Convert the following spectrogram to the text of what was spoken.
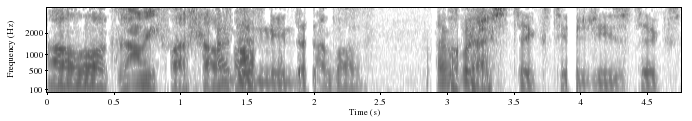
Oh, look, zombie flesh. How I didn't need that. I love... I have a bunch of sticks too. Did you use sticks?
